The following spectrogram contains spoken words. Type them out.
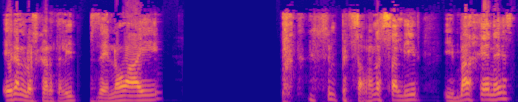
eran los cartelitos de no hay, empezaban a salir imágenes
